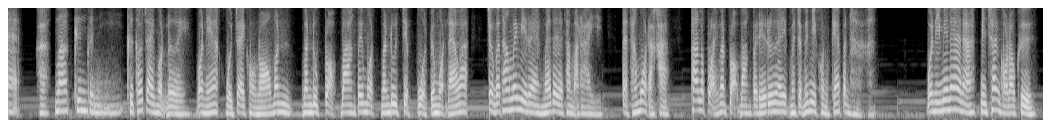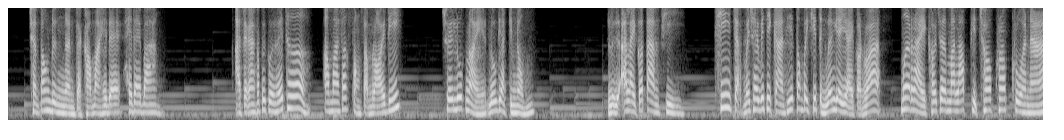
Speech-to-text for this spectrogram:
ค่ะมากขึ้นกว่านี้ คือเข้าใจหมดเลย วันเนี้ยหัวใจของน้องมันมันดูเปราะบางไปหมด มันดูเจ็บปวดไปหมดแล้วอะจนกระทั่งไม่มีแรงแม้แต่จะทำอะไร แต่ทั้งหมดอะค่ะ ถ้าเราปล่อยให้มันเปราะบางไปเรื่อยๆ มันจะไม่มีคนแก้ปัญหา วันนี้ไม่แน่นะ mission ของเราคือ ฉันต้องดึงเงินจากเขามาให้ได้ให้ได้บ้าง อาจจะการเขาไปคุยเฮ้ยเธอ เอามาสักสองสามร้อยดิช่วยลูกหน่อย ลูกอยากกินนม หรืออะไรก็ตามทีที่จะไม่ใช่วิธีการที่ต้องไปคิดถึงเรื่องใหญ่ ๆ ก่อนว่า เมื่อไหร่เขาจะมารับผิดชอบครอบครัวนะ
